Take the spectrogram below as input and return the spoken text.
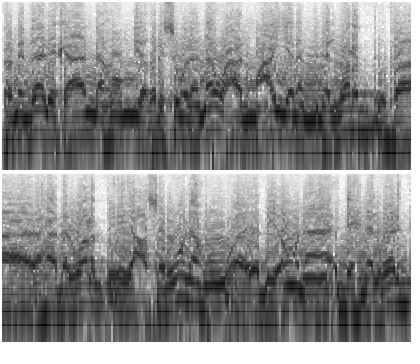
فمن ذلك أنهم يغرسون نوعا معينا من الورد فهذا الورد يعصرونه ويبيعون دهن الورد.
